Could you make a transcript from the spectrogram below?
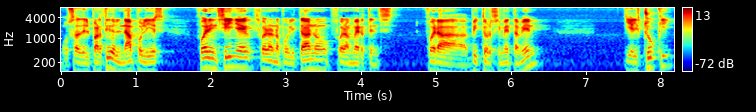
o sea, del partido del Napoli es, fuera Insigne, fuera Napolitano, fuera Mertens, fuera Víctor Simé también. Y el Chucky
